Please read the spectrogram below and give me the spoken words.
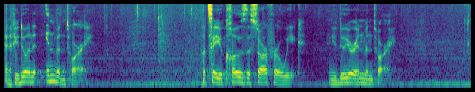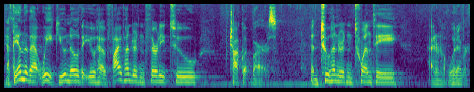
and if you do an inventory, let's say you close the store for a week and you do your inventory. At the end of that week, you know that you have 532 chocolate bars and 220, I don't know, whatever.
